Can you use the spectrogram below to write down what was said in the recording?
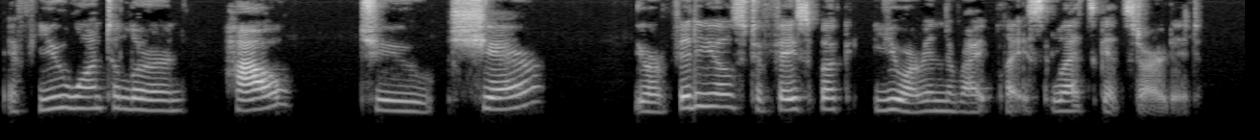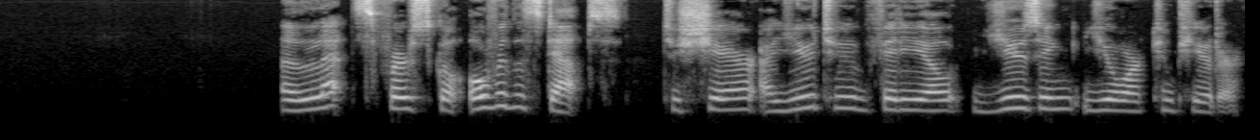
If you want to learn how to share your videos to Facebook, you are in the right place. Let's get started. Uh, let's first go over the steps to share a YouTube video using your computer.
